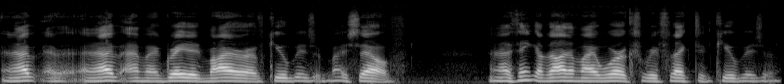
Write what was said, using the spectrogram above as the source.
and I and I, I'm a great admirer of Cubism myself, and I think a lot of my works reflected Cubism.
